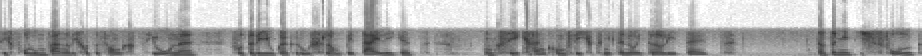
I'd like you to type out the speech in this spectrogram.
sich vollumfänglich an den Sanktionen von der EU gegen Russland beteiligt und sieht keinen Konflikt mit der Neutralität. Damit ist das Volk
